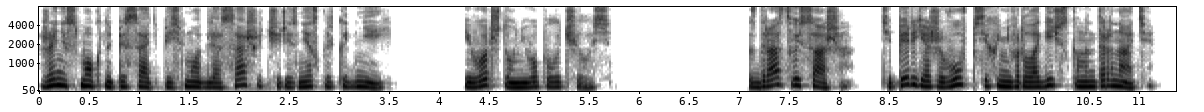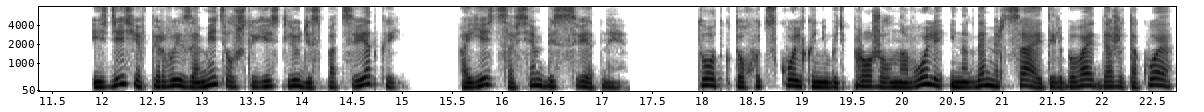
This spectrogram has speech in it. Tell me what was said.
Женя смог написать письмо для Саши через несколько дней. И вот что у него получилось. «Здравствуй, Саша. Теперь я живу в психоневрологическом интернате. И здесь я впервые заметил, что есть люди с подсветкой, а есть совсем бесцветные. Тот, кто хоть сколько-нибудь прожил на воле, иногда мерцает, или бывает даже такое,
